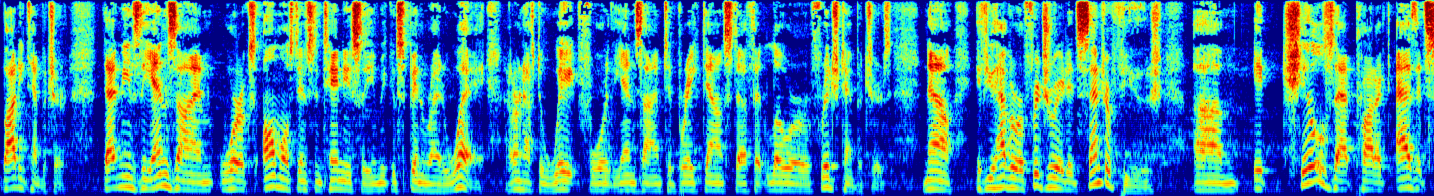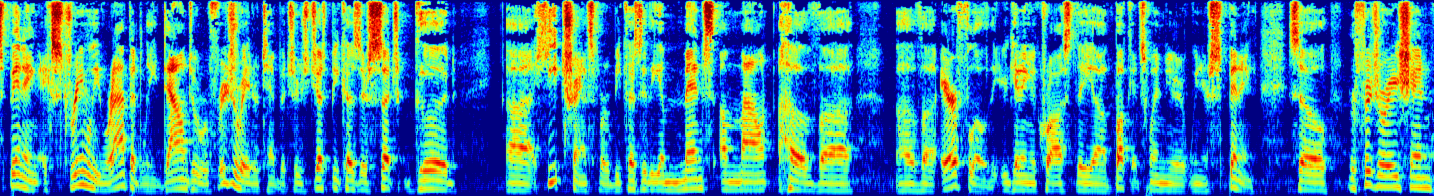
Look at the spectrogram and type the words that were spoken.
body temperature. That means the enzyme works almost instantaneously and we can spin right away. I don't have to wait for the enzyme to break down stuff at lower fridge temperatures. Now, if you have a refrigerated centrifuge, um, it chills that product as it's spinning extremely rapidly down to refrigerator temperatures just because there's such good uh, heat transfer because of the immense amount of uh, of uh, airflow that you're getting across the uh, buckets when you're when you're spinning. So refrigeration,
